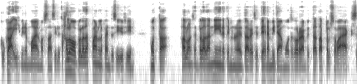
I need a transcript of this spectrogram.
kuka ihminen maailmassa on sille, että haluan pelata Final Fantasy 9, mutta haluan sen pelata niin, että minun ei tarvitse tehdä mitään muuta kuin rämpyttää tappelussa vaan X.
